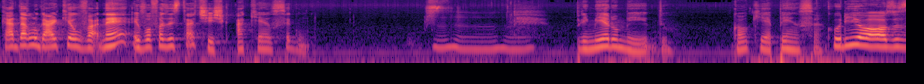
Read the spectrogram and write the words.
Cada lugar que eu vá, né? Eu vou fazer estatística. Aqui é o segundo. Uhum. Primeiro medo. Qual que é? Pensa. Curiosos.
